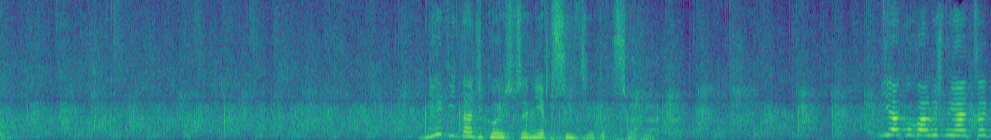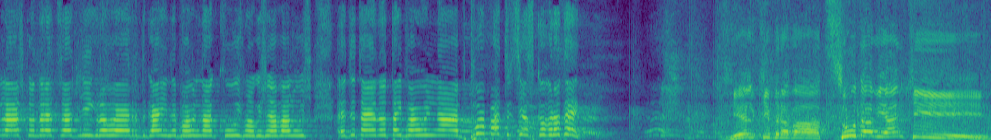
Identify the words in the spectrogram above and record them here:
Nie widać go jeszcze nie przyjdzie do przodu. Polaków, Waluś, Michał Ceglarz, Konrad Sadlik, Robert Gajny, Paulina Kuś, Małgosia Waluś, Edyta Janota i Paulina, P- Patrycja Skowrotek. Wielkie brawa, cudawianki!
